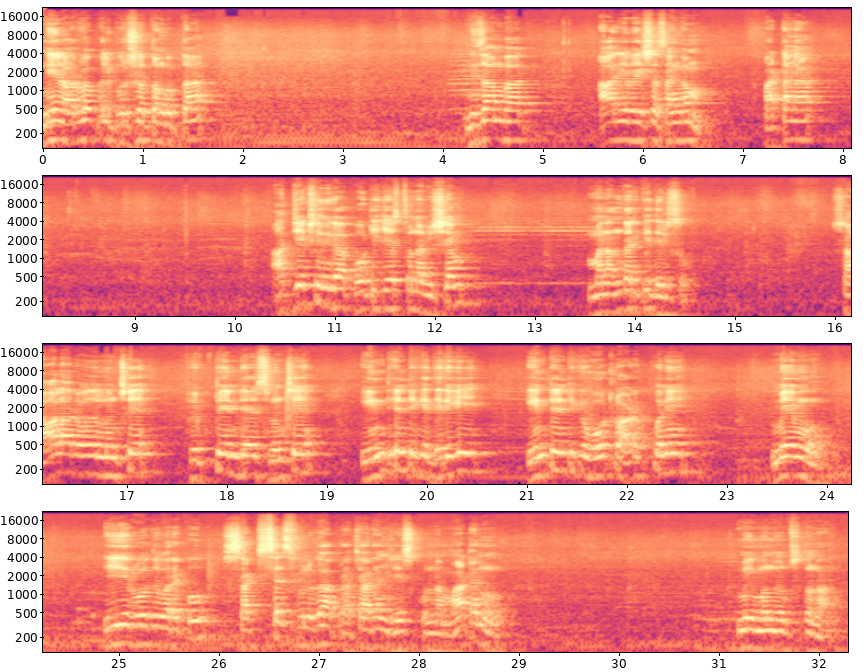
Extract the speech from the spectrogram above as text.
నేను అరవపల్లి పురుషోత్తం గుప్తా. నిజామాబాద్ ఆర్యవైశ్య సంఘం పట్టణ. అధ్యక్షునిగా పోటీ చేస్తున్న విషయం మనందరికీ తెలుసు. చాలా రోజుల నుంచి ఫిఫ్టీన్ డేస్ నుంచి ఇంటింటికి తిరిగి ఇంటింటికి ఓట్లు అడుక్కొని మేము ఈ రోజు వరకు సక్సెస్ఫుల్గా ప్రచారం చేసుకున్న మాటను మీ ముందు ఉంచుతున్నాను.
